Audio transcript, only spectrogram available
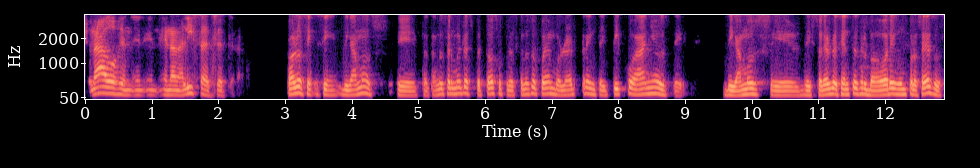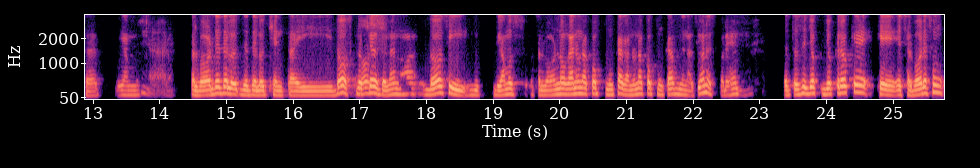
aficionados, en, en, analistas, etc. Pablo, sí, digamos, eh, tratando de ser muy respetuoso, pero es que no se pueden borrar treinta y pico años de, digamos, eh, de historia reciente de Salvador en un proceso, o sea, digamos, Salvador desde, desde el 82, creo que es, ¿verdad? No, dos y, digamos, Salvador no gana una Copa, nunca ganó una Copa, de Naciones, por ejemplo. Entonces yo, yo creo que, que El Salvador es un,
